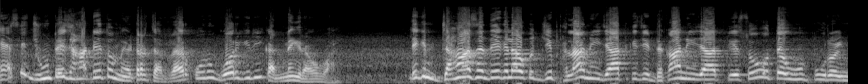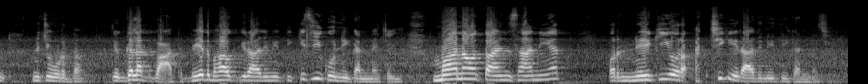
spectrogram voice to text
ऐसे झूठे झांटे तो मैटर चल रहा है और कोनो गौरगिरी कर नहीं रहा हुआ है। लेकिन जहाँ से देख लो कि जे फला नहीं जात के, जे ढका नहीं जात के, सो होते वो पूरा निचोड़ दो। ये गलत बात भेदभाव की राजनीति किसी को नहीं करनी चाहिए। मानवता इंसानियत और नेकी और अच्छी की राजनीति करनी चाहिए।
